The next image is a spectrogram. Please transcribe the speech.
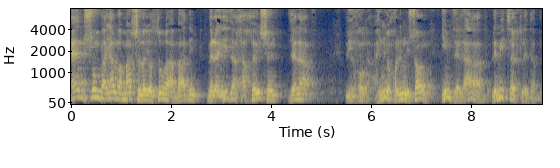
אין שום בעיה לומר שלא יוסור העבדים ולא ייזך החשן, זה לאו. לכאורה, היינו יכולים לשאול, אם זה לאו, למי צריך לדבר?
